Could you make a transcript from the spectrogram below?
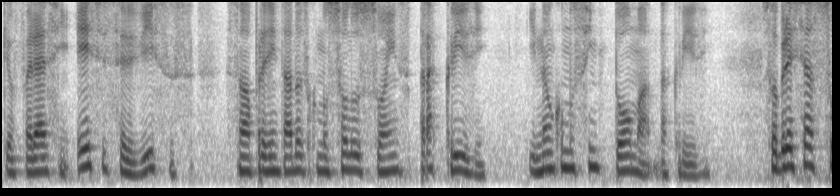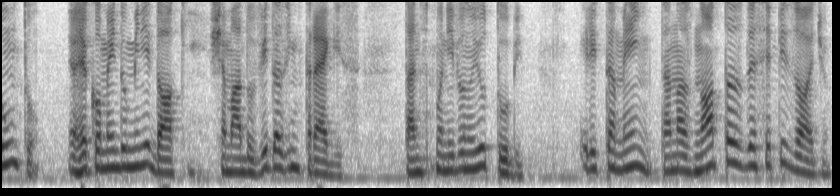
que oferecem esses serviços são apresentadas como soluções para a crise e não como sintoma da crise. Sobre esse assunto, eu recomendo um mini doc chamado Vidas Entregues. Está disponível no YouTube. Ele também está nas notas desse episódio.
